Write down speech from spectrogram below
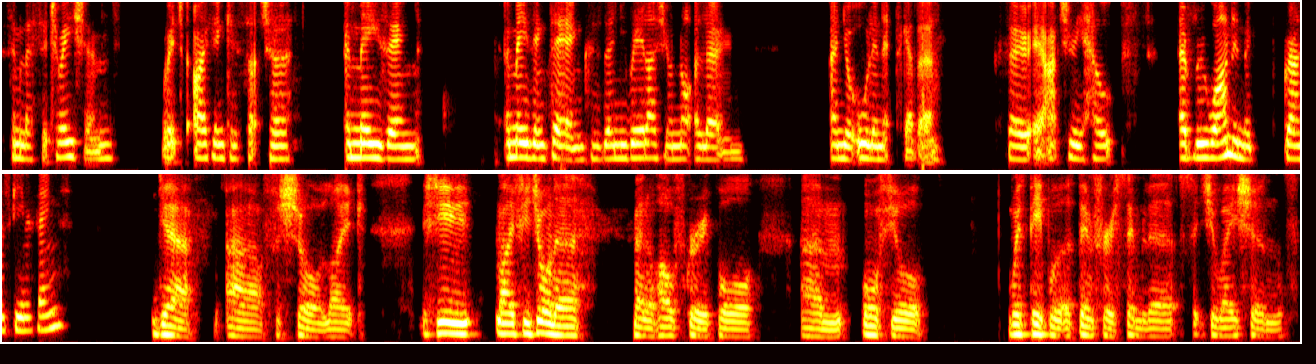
similar situations which i think is such a amazing amazing thing because then you realize you're not alone and you're all in it together. So it actually helps everyone in the grand scheme of things. Yeah uh, for sure. Like if you like if you join a mental health group or um, or if you're with people that have been through similar situations,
